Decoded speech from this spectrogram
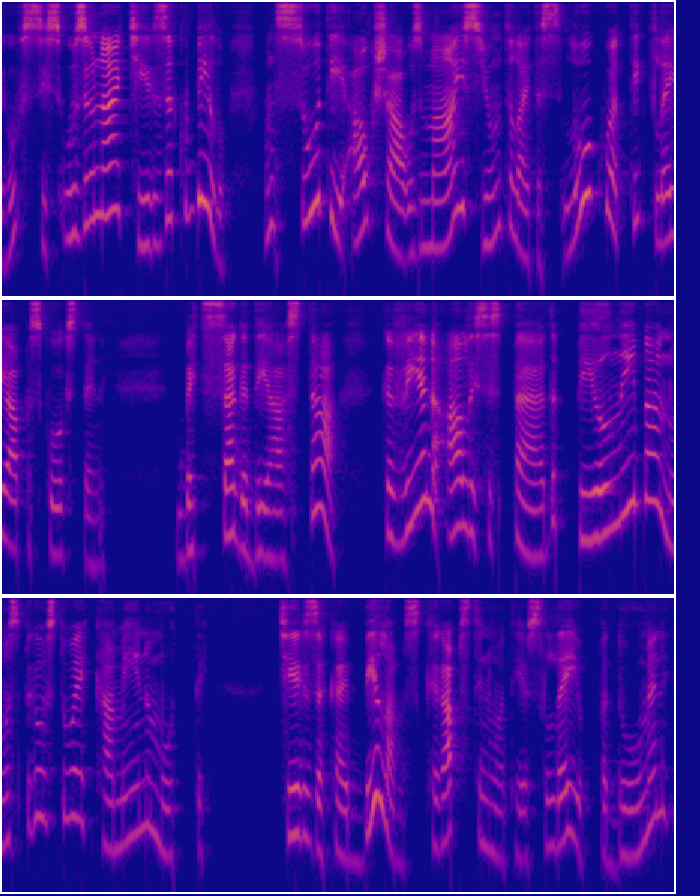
Trusis uzrunāja ķirzaku bilu un sūtīja augšā uz mājas jumta, lai tas lūkot tikt lejā pa skursteni. Bet sagadījās tā, ka viena Alises pēda pilnībā nosprostoja kamīna muti. Čirzakai bilam skrapstinoties leju pa dūmeni,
